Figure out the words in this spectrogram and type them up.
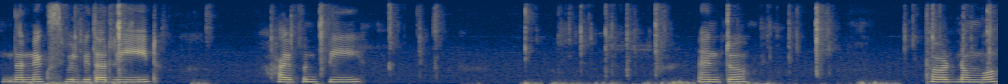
the next will be the read hyphen p. Enter. Third number.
